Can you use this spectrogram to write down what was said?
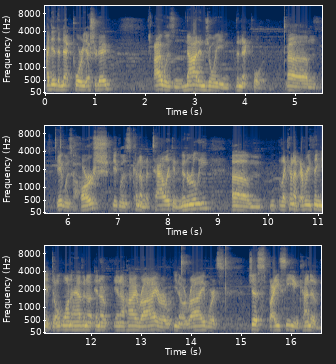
I did the neck pour yesterday. I was not enjoying the neck pour. Um, it was harsh. It was kind of metallic and minerally, um, like kind of everything you don't want to have in a in a in a high rye or you know a rye where it's just spicy and kind of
